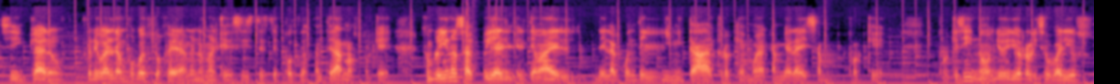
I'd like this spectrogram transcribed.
Sí, claro, pero igual da un poco de flojera, menos mal que hiciste este podcast para enterarnos, porque, por ejemplo, yo no sabía el, tema de la cuenta ilimitada, creo que me voy a cambiar a esa, porque, porque sí, ¿no? Yo, yo realizo varios,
